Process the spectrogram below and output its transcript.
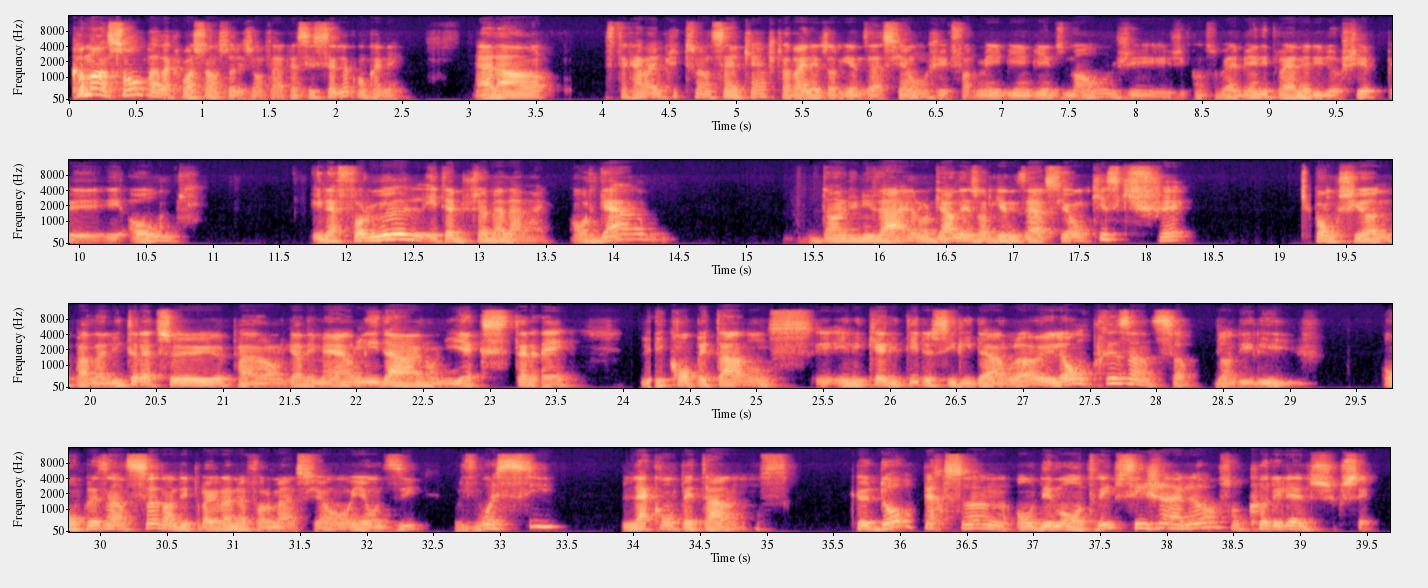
Commençons par la croissance horizontale, parce que c'est celle-là qu'on connaît. Alors, ça fait quand même plus de 35 ans que je travaille dans les organisations. J'ai formé bien, bien du monde. J'ai contribué à bien des programmes de leadership et, et autres. Et la formule est habituellement la même. On regarde dans l'univers, on regarde les organisations, qu'est-ce qui fait qui fonctionne par la littérature, par, on regarde les meilleurs leaders, on y extrait les compétences et, les qualités de ces leaders-là. Et là, on présente ça dans des livres, on présente ça dans des programmes de formation et on dit, voici la compétence que d'autres personnes ont démontrée, puis ces gens-là sont corrélés à du succès.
